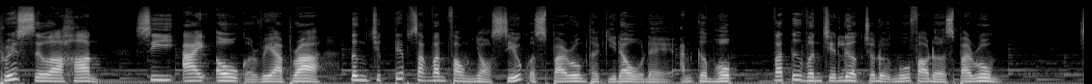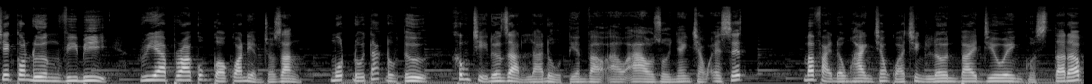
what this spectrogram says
Priscilla Han, CIO của Riabra, từng trực tiếp sang văn phòng nhỏ xíu của Spyroom thời kỳ đầu để ăn cơm hộp và tư vấn chiến lược cho đội ngũ founder Spyroom. Trên con đường VB, Riabra cũng có quan điểm cho rằng một đối tác đầu tư không chỉ đơn giản là đổ tiền vào ao ao rồi nhanh chóng exit, mà phải đồng hành trong quá trình learn by doing của startup.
